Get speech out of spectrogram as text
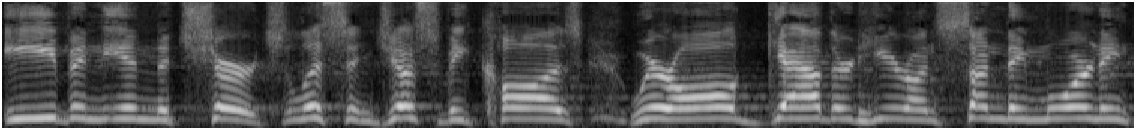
even in the church. Listen, just because we're all gathered here on Sunday morning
